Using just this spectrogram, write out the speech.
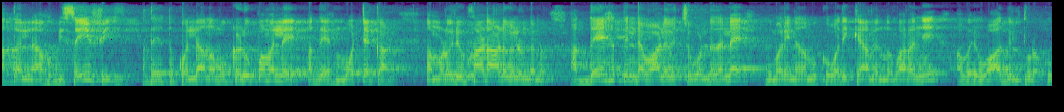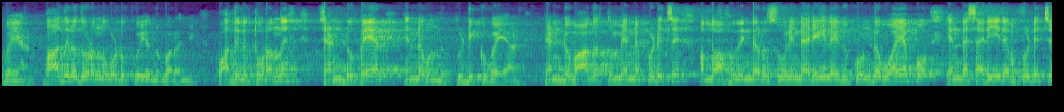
കത്തല്ലാഹു ബിസൈഫി. അദ്ദേഹത്തെ കൊല്ലാൻ നമുക്ക് എളുപ്പമല്ലേ? അദ്ദേഹം ഒറ്റക്കാണ്. നമ്മൾ ഒരുപാട് ആളുകളുണ്ടല്ലോ. അദ്ദേഹത്തിന്റെ വാൾ വെച്ചുകൊണ്ട് തന്നെ ഉമറിനെ നമുക്ക് വധിക്കാമെന്ന് പറഞ്ഞ് അവർ വാതിൽ തുറക്കുകയാണ്. വാതിൽ തുറന്നു കൊടുക്കൂ എന്ന് പറഞ്ഞ് വാതിൽ തുറന്ന് രണ്ടു പേർ എന്നെ വന്ന് പിടിക്കുകയാണ്. രണ്ടു ഭാഗത്തും എന്നെ പിടിച്ച് അള്ളാഹുവിന്റെ റസൂലിന്റെ അരികിലേക്ക് കൊണ്ടുപോയപ്പോൾ എന്റെ ശരീരം പിടിച്ച്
